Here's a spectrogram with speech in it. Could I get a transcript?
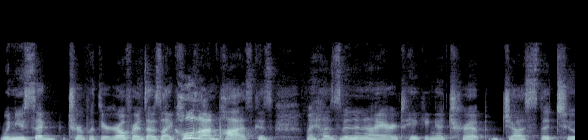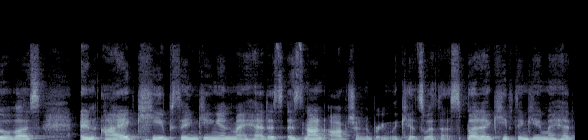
when you said trip with your girlfriends, I was like, hold on, pause, because my husband and I are taking a trip, just the two of us. And I keep thinking in my head, it's, it's not an option to bring the kids with us, but I keep thinking in my head,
